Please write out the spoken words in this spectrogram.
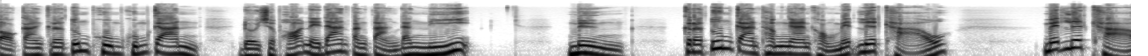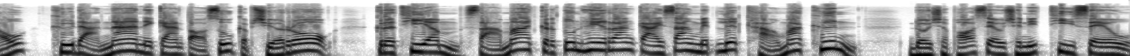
ต่อการกระตุ้นภูมิคุ้มกัน โดยเฉพาะในด้านต่างๆ ดังนี้ 1. กระตุ้นการทำงานของเม็ดเลือดขาว เม็ดเลือดขาวคือด่านหน้าในการต่อสู้กับเชื้อโรค กระเทียมสามารถกระตุ้นให้ร่างกายสร้างเม็ดเลือดขาวมากขึ้น โดยเฉพาะเซลล์ชนิด T เซลล์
